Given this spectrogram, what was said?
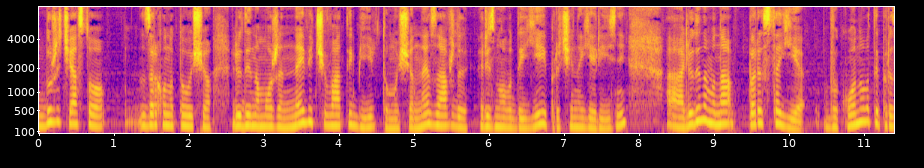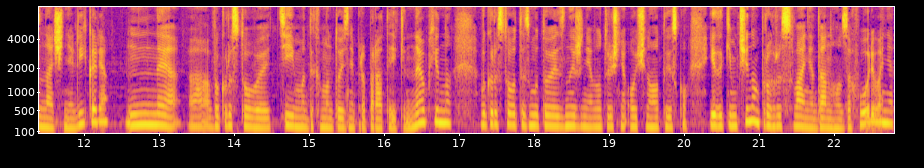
дуже часто за рахунок того, що людина може не відчувати біль, тому що не завжди різновиди є і причини є різні. Людина вона перестає виконувати призначення лікаря, не використовує ті медикаментозні препарати, які необхідно використовувати з метою зниження внутрішньоочного тиску, і таким чином прогресування даного захворювання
